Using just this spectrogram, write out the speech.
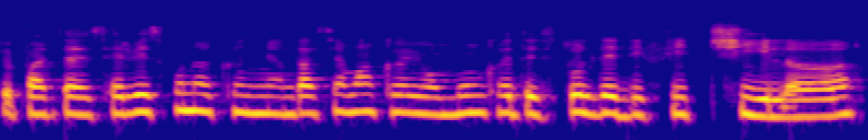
pe partea de service până când mi-am dat seama că e o muncă destul de dificilă.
